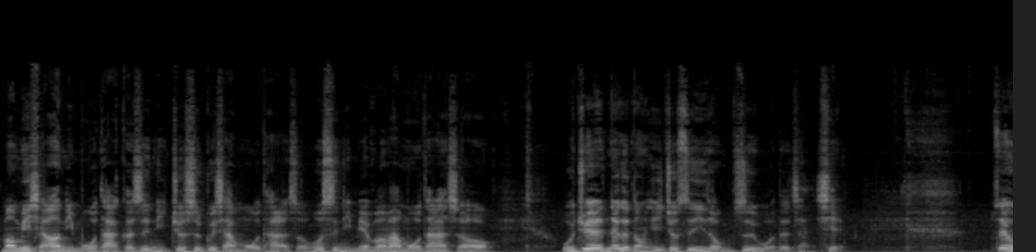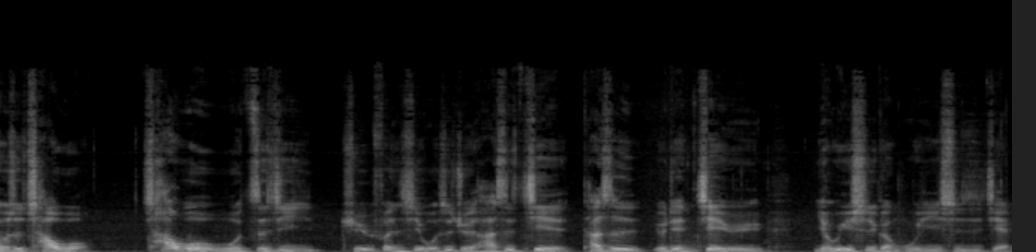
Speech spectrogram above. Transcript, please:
猫咪想要你摸它，可是你就是不想摸它的时候，或是你没办法摸它的时候，我觉得那个东西就是一种自我的展现。最后是超我，超我我自己去分析，我是觉得它是介，它是有点介于有意识跟无意识之间。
